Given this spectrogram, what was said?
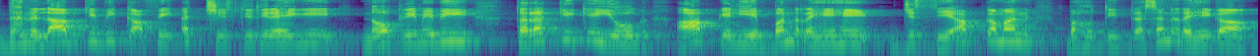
धन लाभ की भी काफ़ी अच्छी स्थिति रहेगी। नौकरी में भी तरक्की के योग आपके लिए बन रहे हैं, जिससे आपका मन बहुत ही प्रसन्न रहेगा।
